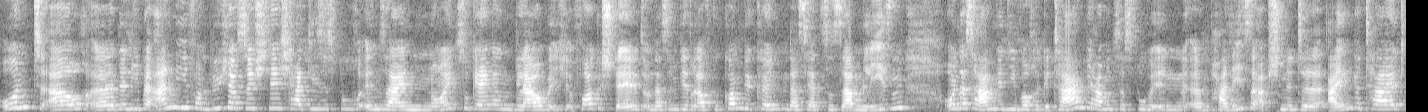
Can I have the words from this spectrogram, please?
Und auch äh, der liebe Andi von Büchersüchtig hat dieses Buch in seinen Neuzugängen, glaube ich, vorgestellt. Und da sind wir drauf gekommen, wir könnten das ja zusammen lesen. Und das haben wir die Woche getan. Wir haben uns das Buch in äh, ein paar Leseabschnitte eingeteilt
